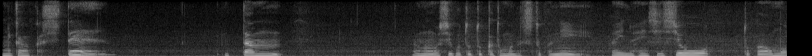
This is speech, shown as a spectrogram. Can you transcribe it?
何かを貸して一旦あのお仕事とか友達とかに LINE の返信しようとか思っ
